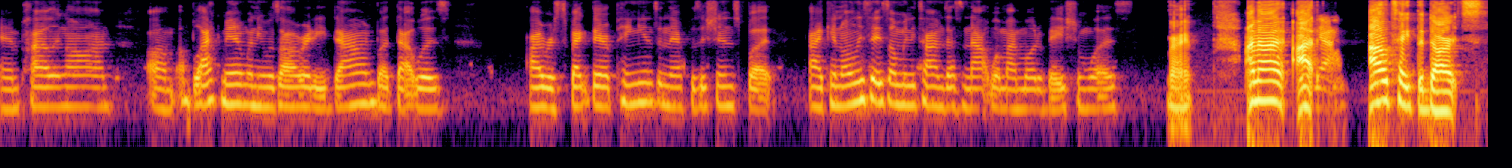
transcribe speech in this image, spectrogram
and piling on um, a black man when he was already down. But that was, I respect their opinions and their positions, but I can only say so many times that's not what my motivation was. Right, and I, I, yeah. I'll take the darts.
